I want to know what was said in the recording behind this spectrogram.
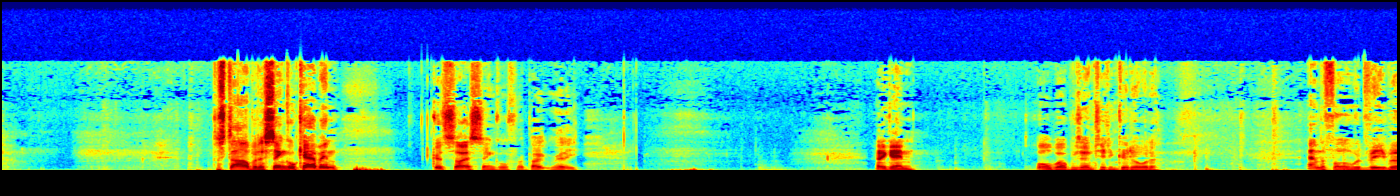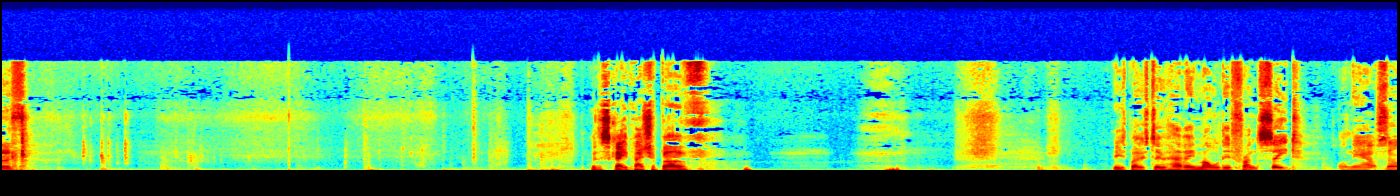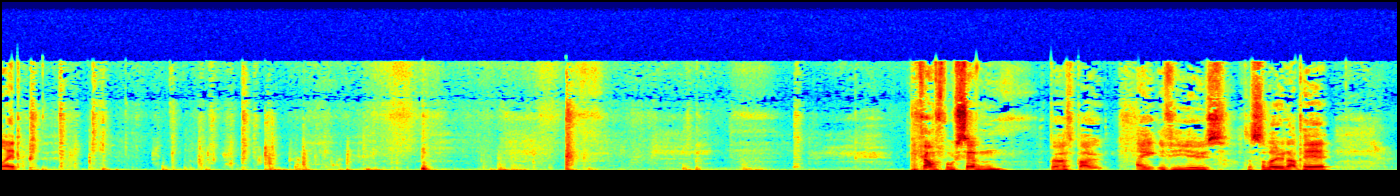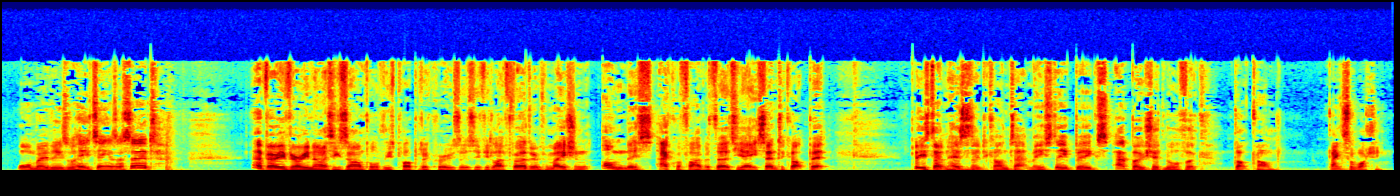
To starboard, a single cabin. Good size single for a boat, really. And again, all well presented in good order. And the forward V berth. With a skate patch above, These boats do have a moulded front seat on the outside. A comfortable seven berth boat, eight if you use the saloon up here. Warm air diesel heating, as I said. A very, very nice example of these popular cruisers. If you'd like further information on this Aquafibre 38 centre cockpit, please don't hesitate to contact me, Steve Biggs, at boatshednorfolk.com. Thanks for watching.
